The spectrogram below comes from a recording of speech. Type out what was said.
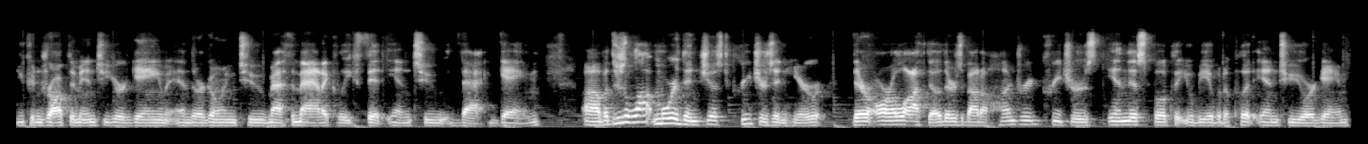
you can drop them into your game and they're going to mathematically fit into that game. Uh, but there's a lot more than just creatures in here. There are a lot, though. There's about a hundred creatures in this book that you'll be able to put into your game.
